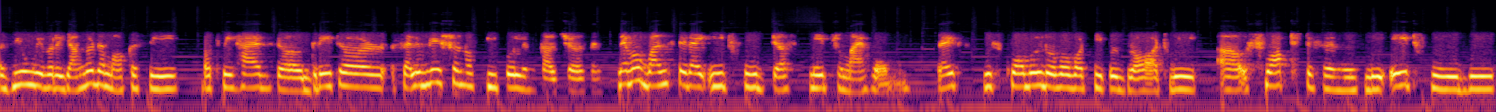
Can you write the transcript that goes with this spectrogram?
assume we were a younger democracy, but we had a greater celebration of people and cultures. And never once did I eat food just made from my home, right? We squabbled over what people brought. We uh, swapped tiffins. We ate food. We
